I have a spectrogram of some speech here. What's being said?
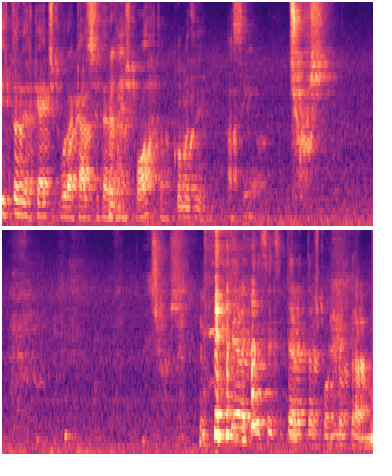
E Thundercats, por acaso, se teletransportam? Como assim? Assim, ó. Pera que você se teletransportou pra moda.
